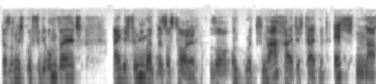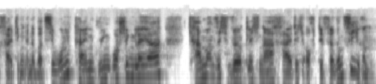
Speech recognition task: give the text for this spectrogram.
Das ist nicht gut für die Umwelt. Eigentlich für niemanden ist das toll. So, und mit Nachhaltigkeit, mit echten nachhaltigen Innovationen, kein Greenwashing-Layer, kann man sich wirklich nachhaltig auch differenzieren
